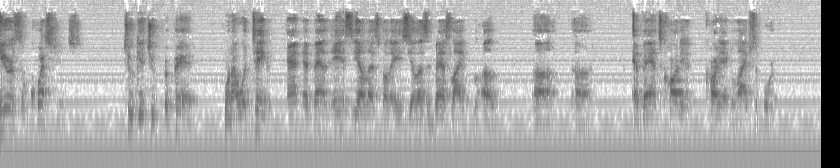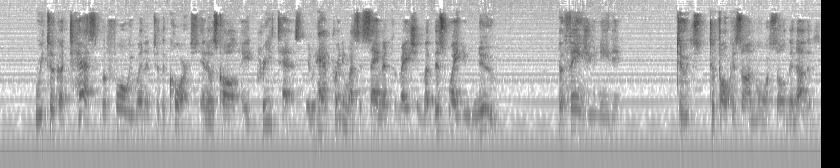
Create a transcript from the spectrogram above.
Here are some questions to get you prepared. When I would take at advanced ACLS, called ACLS, Advanced Life, uh, uh, uh, Advanced Cardiac Cardiac Life Support. We took a test before we went into the course, and it was called a pre-test. It had pretty much the same information, but this way you knew the things you needed to to focus on more so than others.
